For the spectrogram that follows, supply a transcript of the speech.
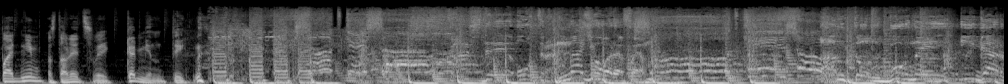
под ним оставляйте свои комменты. Каждое утро на Антон Бурный, Игорь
